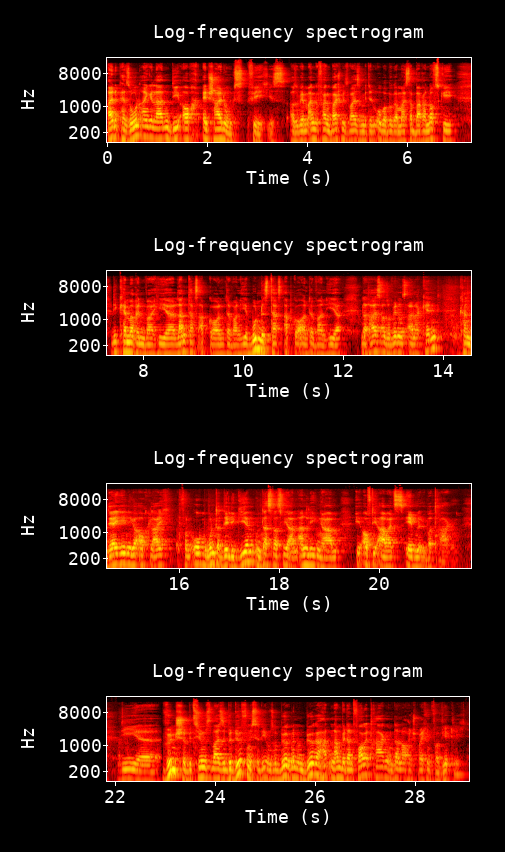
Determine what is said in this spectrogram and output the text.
eine Person eingeladen, die auch entscheidungsfähig ist. Also wir haben angefangen beispielsweise mit dem Oberbürgermeister Baranowski, die Kämmerin war hier, Landtagsabgeordnete waren hier, Bundestagsabgeordnete waren hier. Das heißt also, wenn uns einer kennt, kann derjenige auch gleich von oben runter delegieren und das, was wir an Anliegen haben, auf die Arbeitsebene übertragen. Die äh, Wünsche bzw. Bedürfnisse, die unsere Bürgerinnen und Bürger hatten, haben wir dann vorgetragen und dann auch entsprechend verwirklicht.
